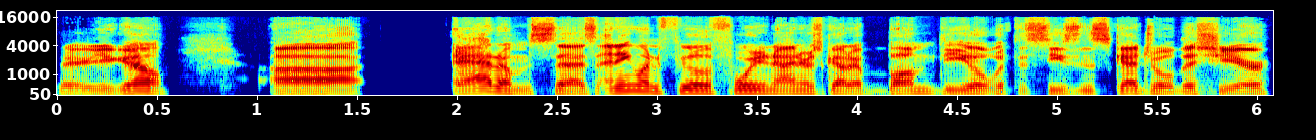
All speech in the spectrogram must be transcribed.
There you go. Uh, Adam says, anyone feel the 49ers got a bum deal with the season schedule this year?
